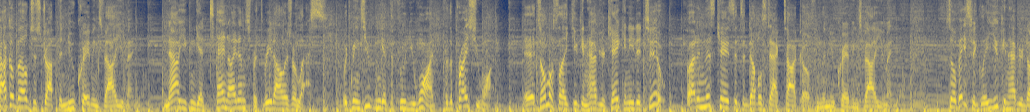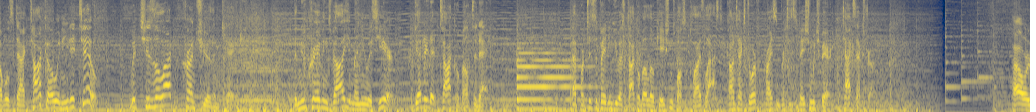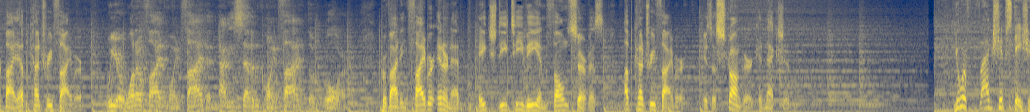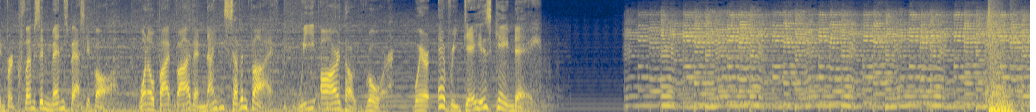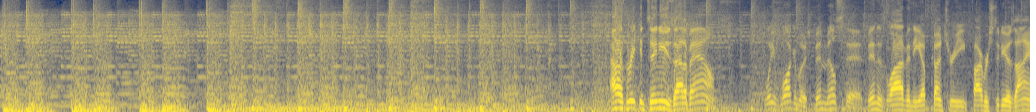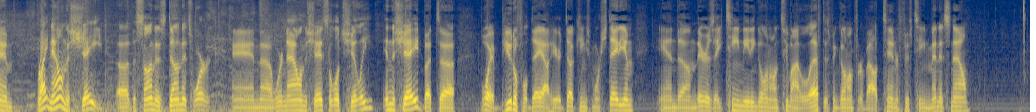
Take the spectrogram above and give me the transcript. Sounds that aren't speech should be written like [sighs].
Taco Bell just dropped the new Cravings Value Menu. Now you can get 10 items for $3 or less, which means you can get the food you want for the price you want. It's almost like you can have your cake and eat it too. But in this case, it's a double stacked taco from the new Cravings Value Menu. So basically, you can have your double stacked taco and eat it too, which is a lot crunchier than cake. The new Cravings Value Menu is here. Get it at Taco Bell today. At participating U.S. Taco Bell locations while supplies last. Contact store for price and participation which vary. Tax extra. Powered by Upcountry Fiber. We are 105.5 and 97.5 The Roar. Providing fiber internet, HD TV, and phone service, Upcountry Fiber is a stronger connection. Your flagship station for Clemson men's basketball. 1055 and 975. We are The Roar, where every day is game day. Hour three continues out of bounds. William Qualkinbush, Ben Milstead. Ben is live in the Upcountry Fiber Studios. I am right now in the shade. Uh, the sun has done its work, and uh, we're now in the shade. It's a little chilly in the shade, but uh, boy, a beautiful day out here at Doug Kingsmore Stadium. And um, there is a team meeting going on to my left. It's been going on for about 10 or 15 minutes now.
